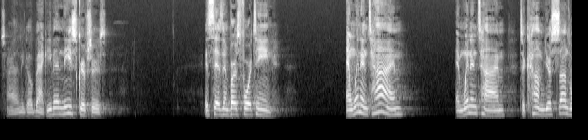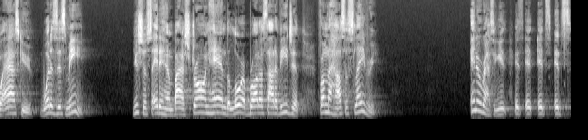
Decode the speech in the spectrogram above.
sorry, let me go back. Even in these scriptures, it says in verse 14, and when in time, and when in time to come, your sons will ask you, What does this mean? You shall say to him, By a strong hand the Lord brought us out of Egypt from the house of slavery. Interesting. It, it, it, it's, it's,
